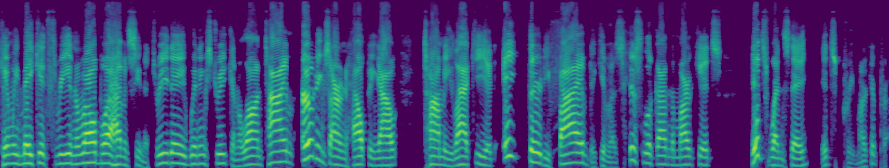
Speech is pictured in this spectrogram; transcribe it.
Can we make it three in a row? Boy, I haven't seen a three day winning streak in a long time. Earnings aren't helping out. Tommy Lackey at 8:35 to give us his look on the markets. It's Wednesday. It's pre-market prep.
